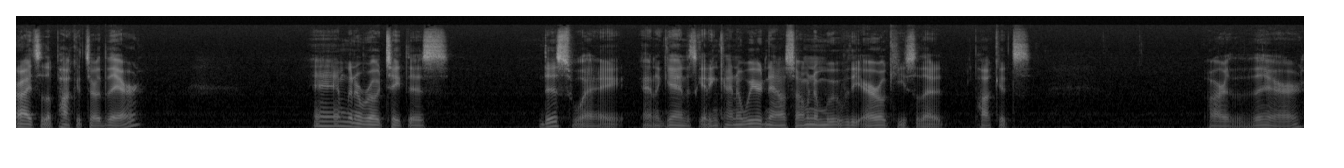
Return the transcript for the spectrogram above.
All right, so the pockets are there. And I'm going to rotate this this way. And again, it's getting kind of weird now, so I'm going to move the arrow key so that pockets are there.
